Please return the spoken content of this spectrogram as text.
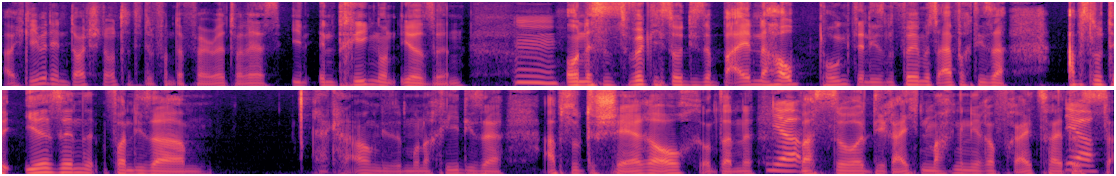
Aber ich liebe den deutschen Untertitel von The Ferret, weil er ist Intrigen und Irrsinn. Mm. Und es ist wirklich so, diese beiden Hauptpunkte in diesem Film ist einfach dieser absolute Irrsinn von dieser, ja, keine Ahnung, diese Monarchie, diese absolute Schere auch und dann, Ja. was so die Reichen machen in ihrer Freizeit, Ja. das ist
